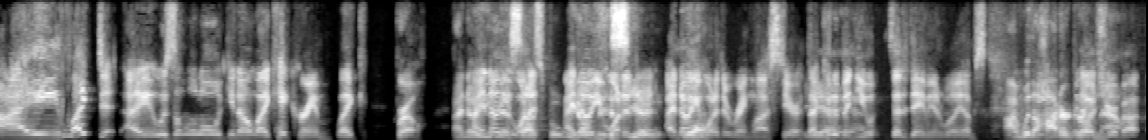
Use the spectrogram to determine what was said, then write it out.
i liked it i it was a little you know like hey kareem like bro I know I know you miss wanted- us, but we I know don't you wanted you. to. I know Yeah. you wanted to ring last year. That Yeah, could have been yeah. you instead of Damien Williams. I'm with a hotter girl now. about.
